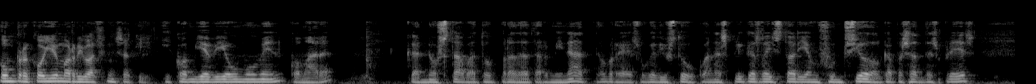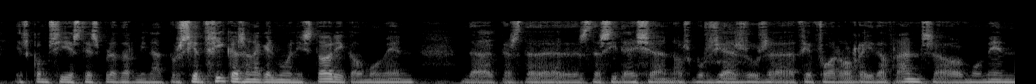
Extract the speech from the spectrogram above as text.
com recoll hem arribat fins aquí. I com hi havia un moment, com ara, que no estava tot predeterminat, no? perquè és el que dius tu, quan expliques la història en funció del que ha passat després, és com si estés predeterminat. Però si et fiques en aquell moment històric, el moment de, que es, de, es decideixen els burgesos a fer fora el rei de França o el moment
